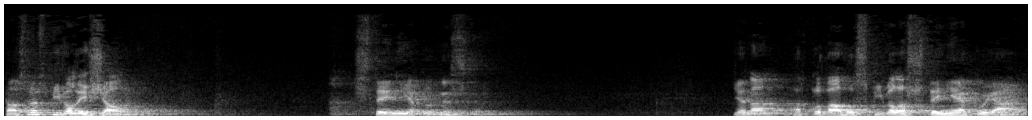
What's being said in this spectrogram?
Tam jsme zpívali žalm. Stejný jako dneska. Jana Haklová ho zpívala stejně jako já.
